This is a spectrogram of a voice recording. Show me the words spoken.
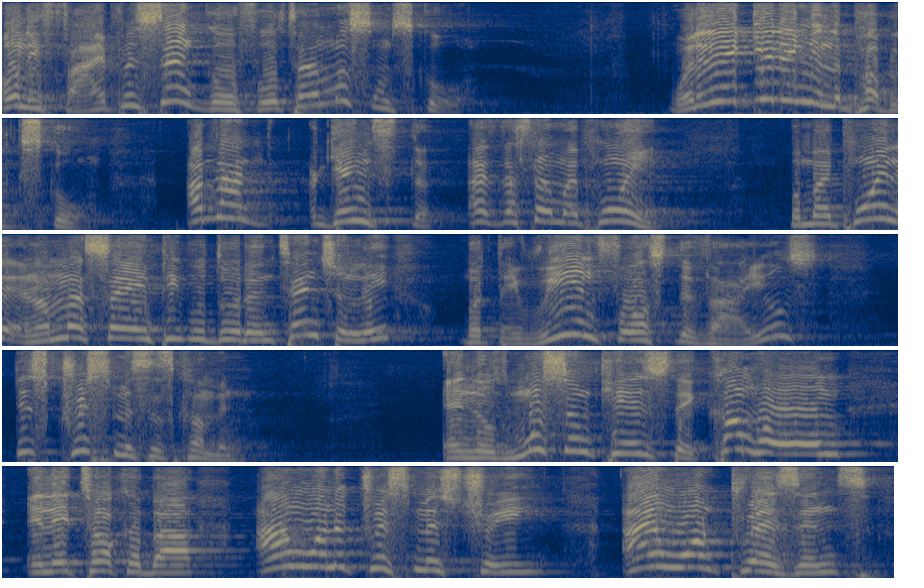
only 5% go full-time muslim school what are they getting in the public school? I'm not against the, that's not my point. But my point, and I'm not saying people do it intentionally, but they reinforce the values. This Christmas is coming. And those Muslim kids, they come home and they talk about, I want a Christmas tree, I want presents,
